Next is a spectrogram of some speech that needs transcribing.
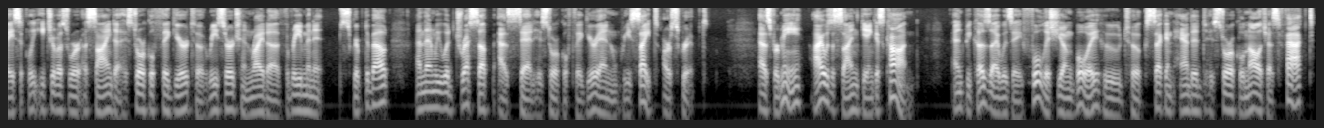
Basically, each of us were assigned a historical figure to research and write a 3-minute script about, and then we would dress up as said historical figure and recite our script. As for me, I was assigned Genghis Khan. And because I was a foolish young boy who took second handed historical knowledge as fact,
